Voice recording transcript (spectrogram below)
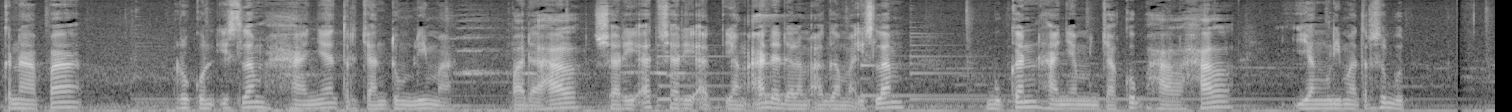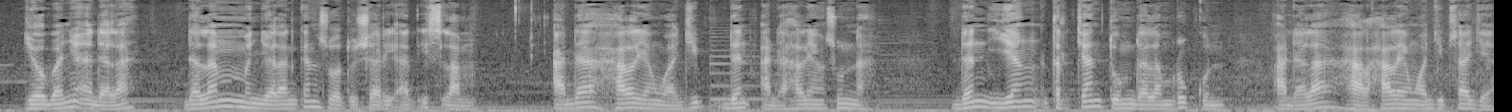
kenapa rukun Islam hanya tercantum lima, padahal syariat-syariat yang ada dalam agama Islam bukan hanya mencakup hal-hal yang lima tersebut. Jawabannya adalah dalam menjalankan suatu syariat Islam ada hal yang wajib dan ada hal yang sunnah dan yang tercantum dalam rukun adalah hal-hal yang wajib saja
